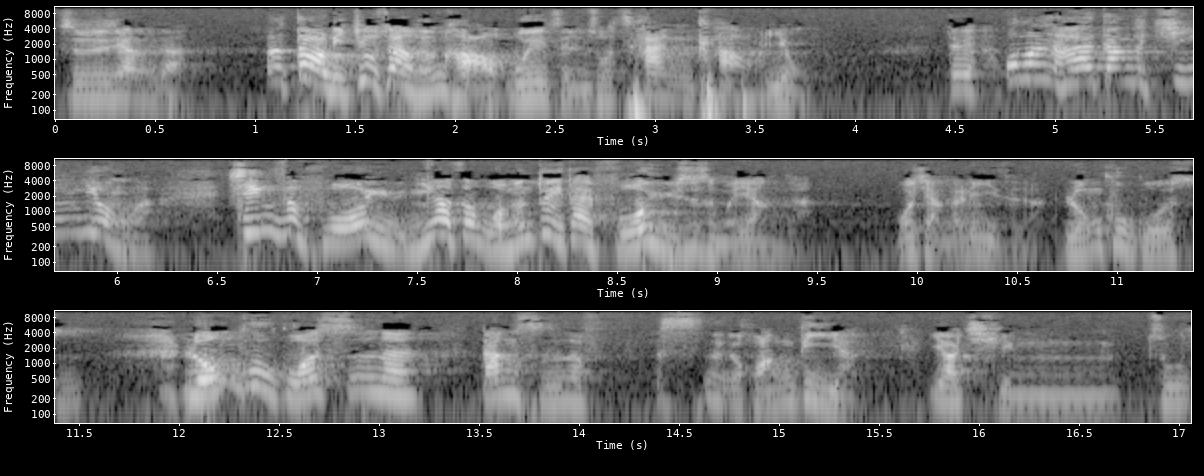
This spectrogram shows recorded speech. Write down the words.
是不是这样子啊？那道理就算很好，我也只能说参考用，对不对？我们拿来当个经用啊。经是佛语，你要知道我们对待佛语是什么样的。我讲个例子，龙库国师，龙库国师呢，当时呢，那个皇帝呀，要请诸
